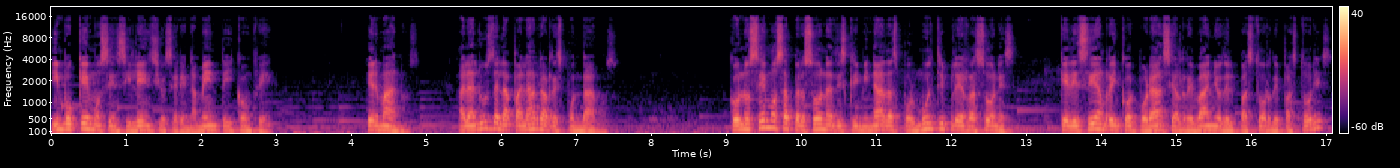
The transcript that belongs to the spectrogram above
Invoquemos en silencio serenamente y con fe. Hermanos, a la luz de la palabra respondamos. Conocemos a personas discriminadas por múltiples razones que desean reincorporarse al rebaño del pastor de pastores?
